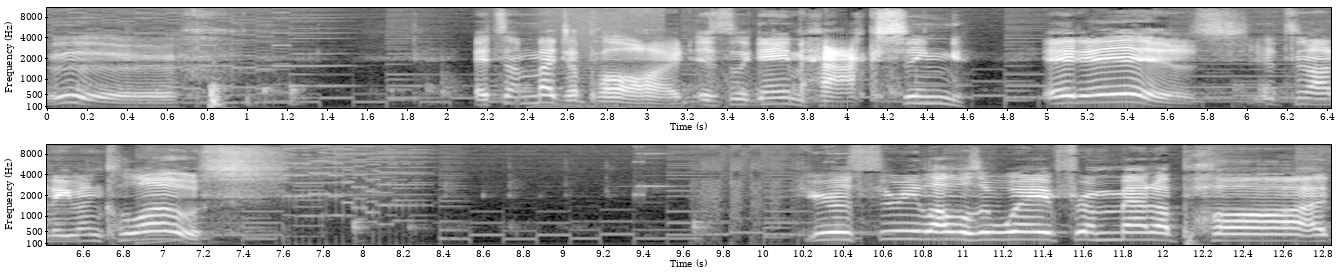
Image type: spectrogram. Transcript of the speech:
Ugh. It's a Metapod. Is the game haxing? It is. It's not even close. You're three levels away from Metapod.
